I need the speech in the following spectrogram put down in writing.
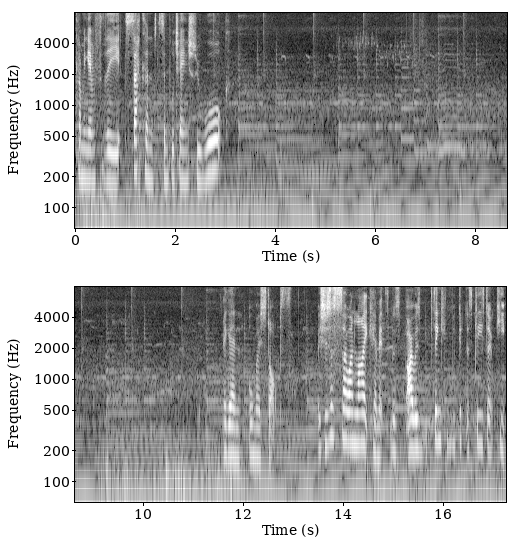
Coming in for the second simple change through walk. Again, almost stops, which is just so unlike him. It was I was thinking, my goodness, please don't keep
